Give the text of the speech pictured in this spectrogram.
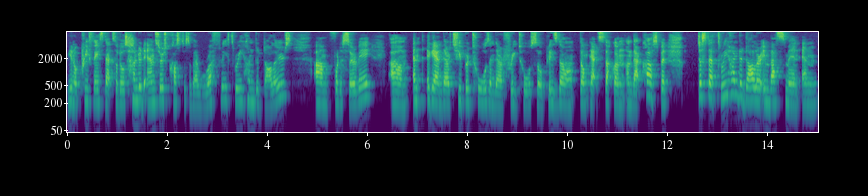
you know preface that. So those hundred answers cost us about roughly three hundred dollars um, for the survey. Um, and again, there are cheaper tools and there are free tools. So please don't don't get stuck on on that cost. But just that three hundred dollar investment and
